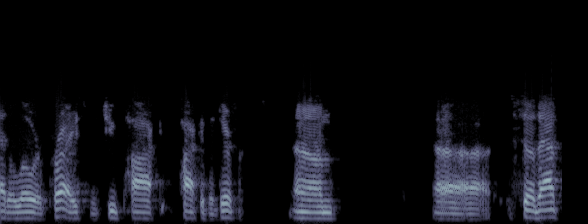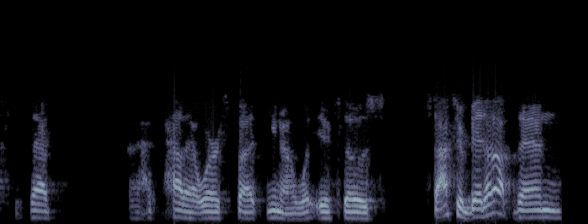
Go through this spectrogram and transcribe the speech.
at a lower price, but you pocket, pocket the difference. Um, uh, so that's that's how that works. But you know, if those stocks are bid up, then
